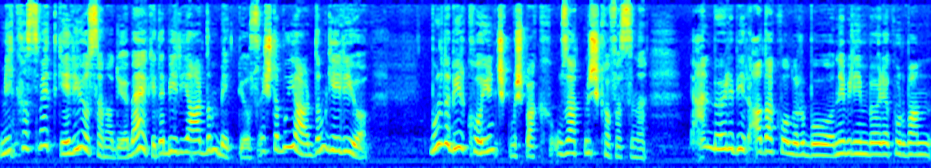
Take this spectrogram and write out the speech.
Bir kısmet geliyor sana diyor. Belki de bir yardım bekliyorsun. İşte bu yardım geliyor. Burada bir koyun çıkmış bak uzatmış kafasını. Yani böyle bir adak olur bu. Ne bileyim böyle kurban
